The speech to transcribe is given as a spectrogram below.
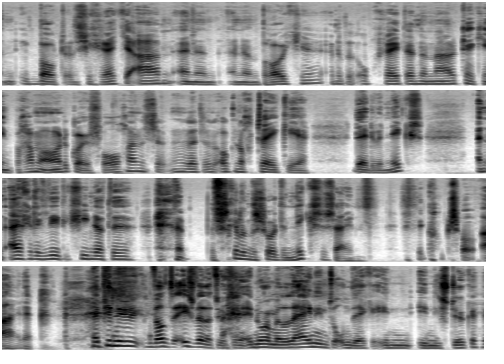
En ik bood een sigaretje aan en een, en een broodje. En dat werd opgegeten. En daarna keek je in het programma, oh, dan kon je volgen. Dus dan werd er ook nog twee keer deden we niks. En eigenlijk liet ik zien dat er verschillende soorten niksen zijn. Dat vind ik ook zo aardig. heb je nu, want er is wel natuurlijk een enorme lijn in te ontdekken in, in die stukken.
